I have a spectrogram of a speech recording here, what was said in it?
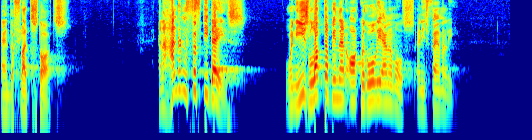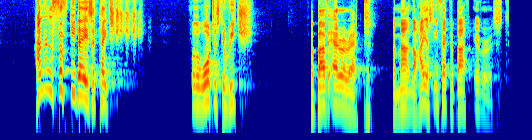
and the flood starts. And 150 days, when he's locked up in that ark with all the animals and his family, 150 days it takes for the waters to reach above Ararat, the mountain, the highest, in fact, above Everest.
